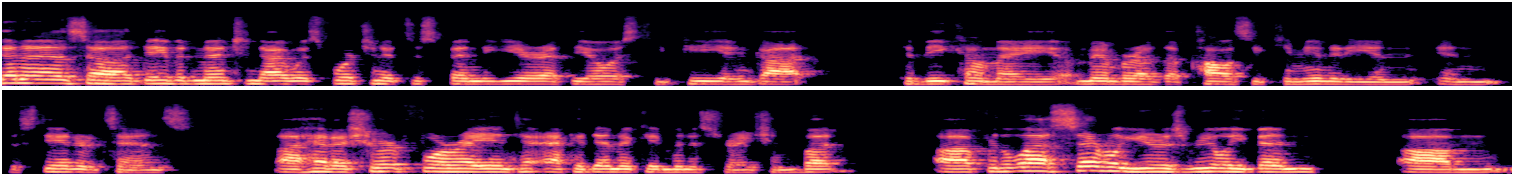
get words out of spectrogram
then, as uh, David mentioned, I was fortunate to spend a year at the OSTP and got to become a, member of the policy community in, in the standard sense. I had a short foray into academic administration, but uh, for the last several years really been um,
